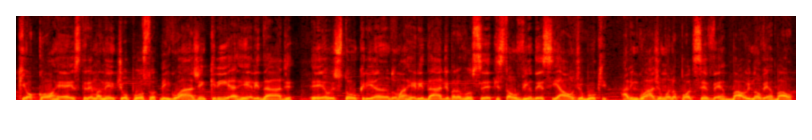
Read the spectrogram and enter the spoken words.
O que ocorre é extremamente oposto. Linguagem cria realidade. Eu estou criando uma realidade para você que está ouvindo esse audiobook. A linguagem humana pode ser verbal e não verbal,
